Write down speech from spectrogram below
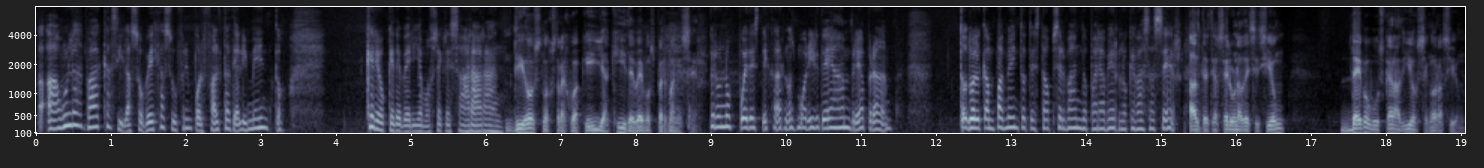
Aún las vacas y las ovejas sufren por falta de alimento. Creo que deberíamos regresar a Arán. Dios nos trajo aquí y aquí debemos permanecer. Pero no puedes dejarnos morir de hambre, Abraham. Todo el campamento te está observando para ver lo que vas a hacer. Antes de hacer una decisión, debo buscar a Dios en oración.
